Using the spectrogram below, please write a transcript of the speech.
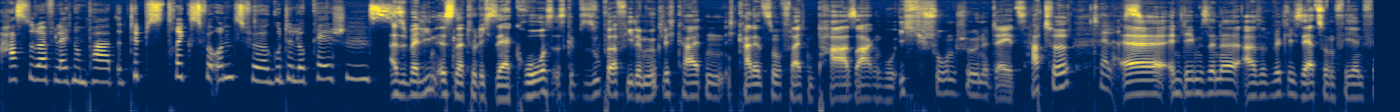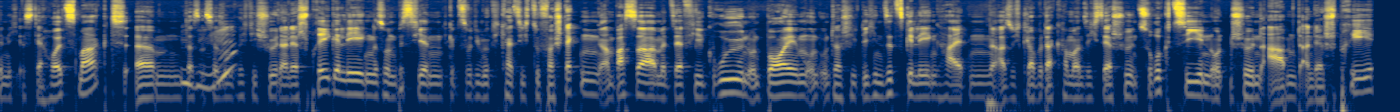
Hast du da vielleicht noch ein paar Tipps, Tricks für uns, für gute Locations? Also Berlin ist natürlich sehr groß. Es gibt super viele Möglichkeiten. Ich kann jetzt nur vielleicht ein paar sagen, wo ich schon schöne Dates hatte. Tell us. Äh, in dem Sinne, also wirklich sehr zu empfehlen, finde ich, ist der Holzmarkt. Ähm, das mhm. ist ja so mhm. richtig schön an der Spree gelegen. So ein bisschen gibt es so die Möglichkeit, sich zu verstecken am Wasser mit sehr viel Grün und Bäumen und unterschiedlichen Sitzgelegenheiten. Also ich glaube, da kann man sich sehr schön zurückziehen und einen schönen Abend an der Spree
